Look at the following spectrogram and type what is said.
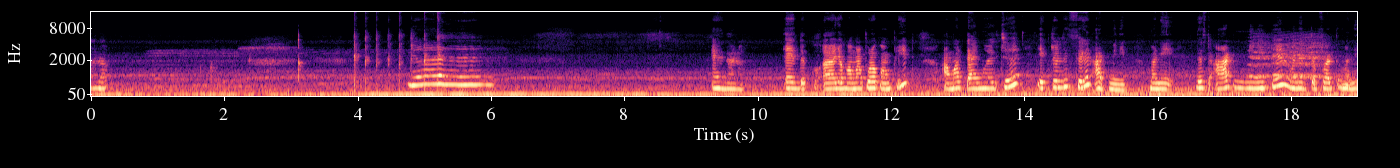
দাঁড়া! এই এই দেখো যখন আমার পুরো কমপ্লিট আমার টাইম হয়েছে একচল্লিশ সেকেন্ড আট মিনিট মানে জাস্ট আট মিনিটের মানে তফাৎ মানে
